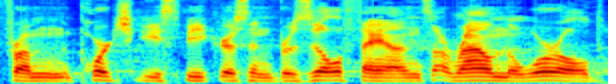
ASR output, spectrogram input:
from Portuguese speakers and Brazil fans around the world.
